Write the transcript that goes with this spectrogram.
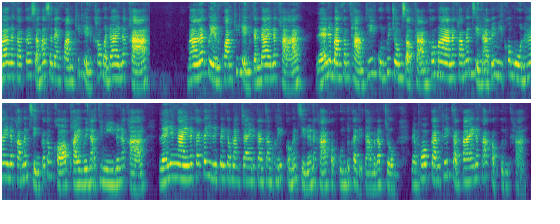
บ้างนะคะ ก็สามารถแสดงความคิดเห็นเข้ามาได้นะคะ มาแลกเปลี่ยนความคิดเห็นกันได้นะคะ และในบางคำถามที่คุณผู้ชมสอบถามเข้ามานะคะแม่สินอาจไม่มีข้อมูลให้นะคะแม่สินก็ต้องขออภัยไว้ณที่นี้ด้วยนะคะ และยังไงนะคะก็อย่าลืมเป็นกำลังใจในการทำคลิปของแม่สินด้วยนะคะ ขอบคุณทุกการติดตามมารับชม แล้วพบกันคลิปถัดไปนะคะ ขอบคุณค่ะ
